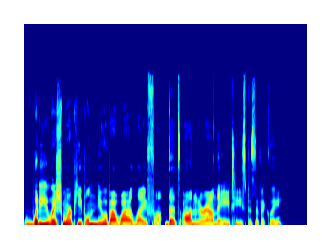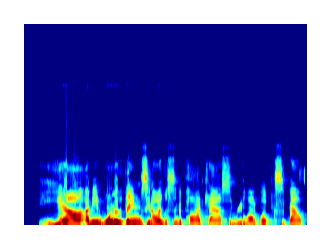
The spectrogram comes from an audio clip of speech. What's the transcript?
What do you wish more people knew about wildlife uh, that's on and around the AT specifically? Yeah, I mean, one of the things, you know, I listen to podcasts and read a lot of books about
